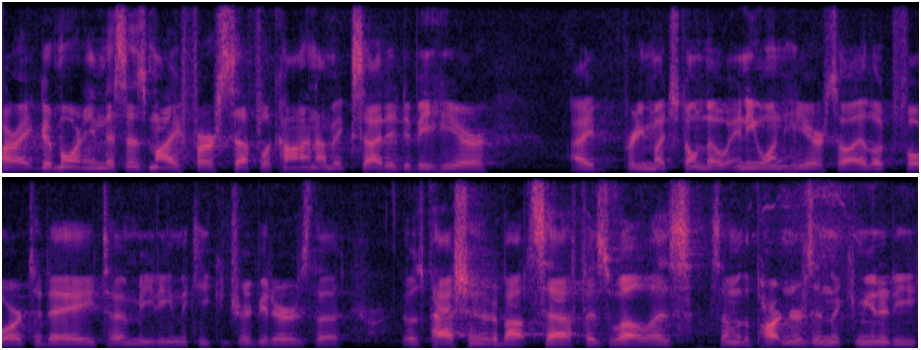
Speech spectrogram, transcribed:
All right, good morning. This is my first Cephalocon. I'm excited to be here. I pretty much don't know anyone here, so I look forward today to meeting the key contributors, the, those passionate about Ceph, as well as some of the partners in the community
